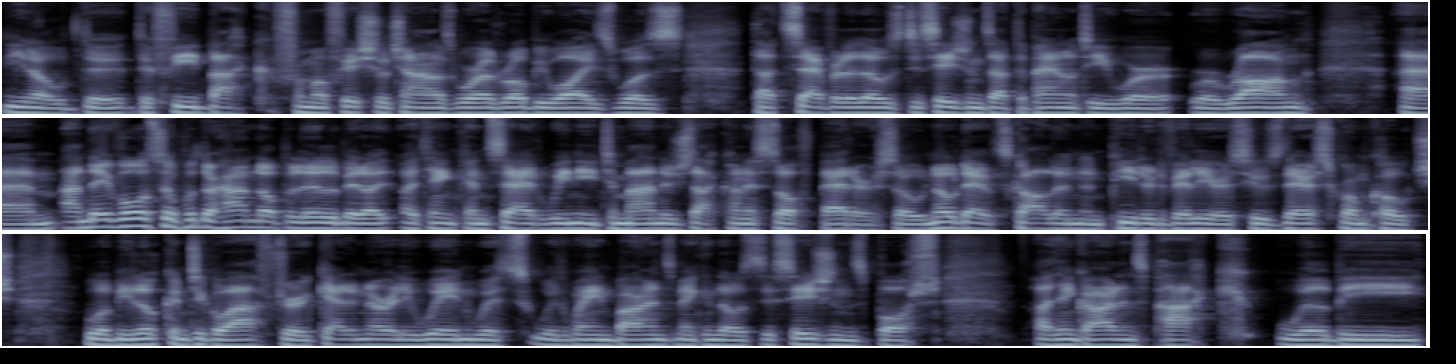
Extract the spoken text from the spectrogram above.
you know, the, the feedback from official channels, World Rugby wise, was that several of those decisions at the penalty were, were wrong. Um, and they've also put their hand up a little bit, I, I, think, and said we need to manage that kind of stuff better. So no doubt Scotland and Pieter de Villiers, who's their scrum coach, will be looking to go after get an early win with with Wayne Barnes making those decisions. But I think Ireland's pack will be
